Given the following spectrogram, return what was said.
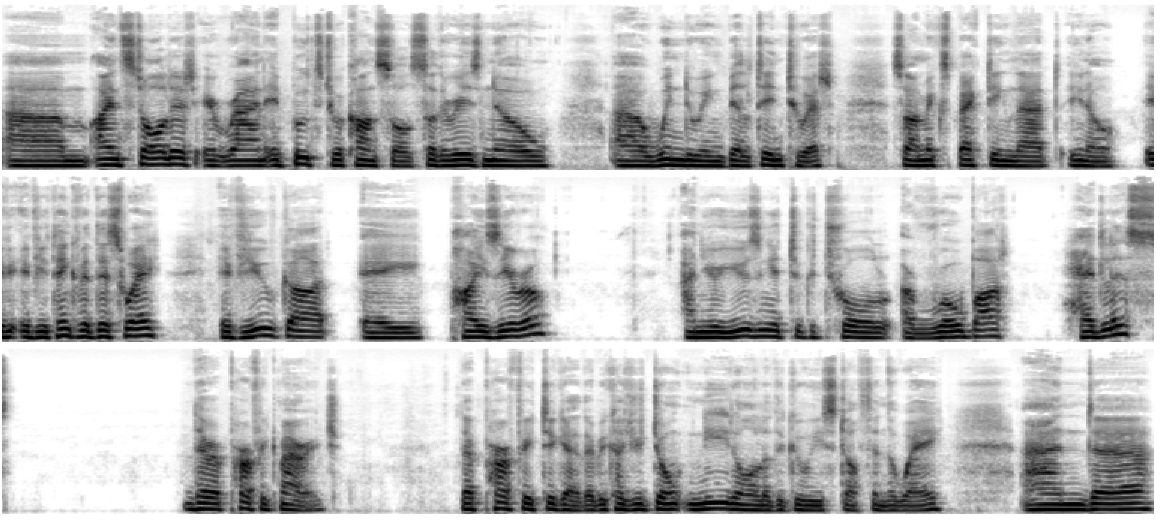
Um, I installed it, it ran, it boots to a console, so there is no uh, windowing built into it. So I'm expecting that, you know, if, if you think of it this way, if you've got a Pi Zero and you're using it to control a robot headless, they're a perfect marriage. They're perfect together because you don't need all of the GUI stuff in the way. And uh,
